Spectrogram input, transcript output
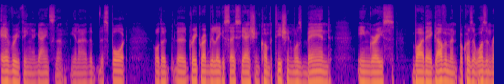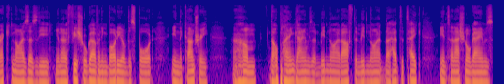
everything against them. You know, the the sport or the the Greek Rugby League Association competition was banned in Greece by their government because it wasn't recognised as the you know official governing body of the sport in the country. Um, they were playing games at midnight after midnight. They had to take international games,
